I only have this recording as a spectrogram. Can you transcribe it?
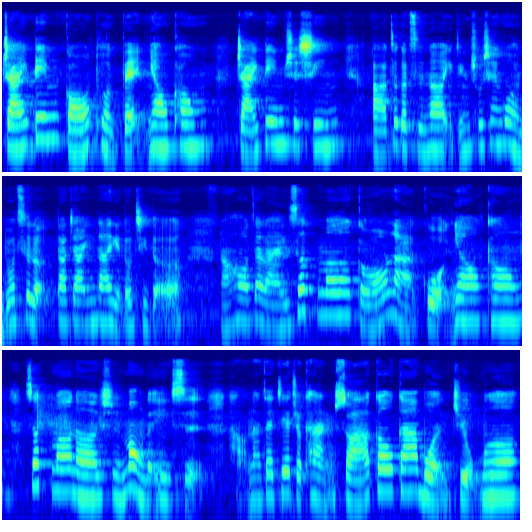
宅丁狗腿被尿空，宅丁是心啊，这个词呢已经出现过很多次了，大家应该也都记得。然后再来，这么狗拉，过尿空。这么呢，是梦的意思。好，那再接着看，耍勾嘎本就么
